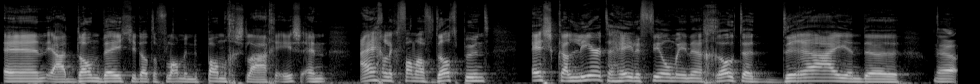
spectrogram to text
En ja, dan weet je dat de vlam in de pan geslagen is. En eigenlijk vanaf dat punt escaleert de hele film in een grote draaiende Ja.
